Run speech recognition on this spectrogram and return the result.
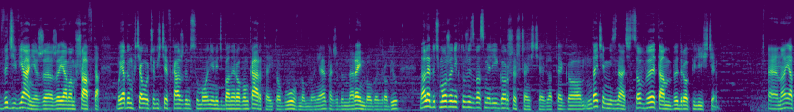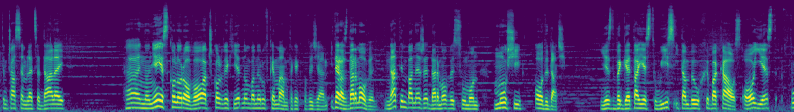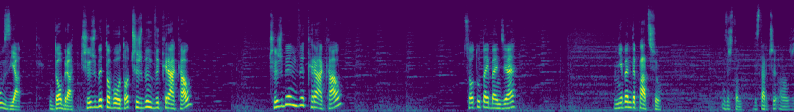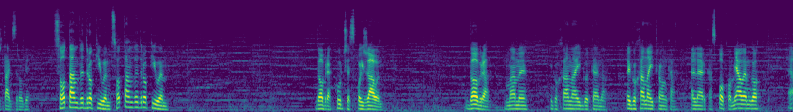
wydziwianie, że, że ja mam szafta. Bo ja bym chciał oczywiście w każdym sumonie mieć banerową kartę i to główną, no nie? Tak, żebym na Rainbow go zrobił. No ale być może niektórzy z Was mieli gorsze szczęście, dlatego dajcie mi znać, co Wy tam wydropiliście. E, No ja tymczasem lecę dalej. No nie jest kolorowo, aczkolwiek jedną banerówkę mam, tak jak powiedziałem. I teraz darmowy. Na tym banerze darmowy summon musi oddać. Jest Vegeta, jest Whis i tam był chyba Chaos. O, jest fuzja. Dobra, czyżby to było to? Czyżbym wykrakał? Czyżbym wykrakał? Co tutaj będzie? Nie będę patrzył. Zresztą wystarczy, o, że tak zrobię. Co tam wydropiłem? Co tam wydropiłem? Dobra, kurczę, spojrzałem. Dobra, mamy Gohana i Gotena. E, Gohana i Tronka. LR-ka, spoko, miałem go,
